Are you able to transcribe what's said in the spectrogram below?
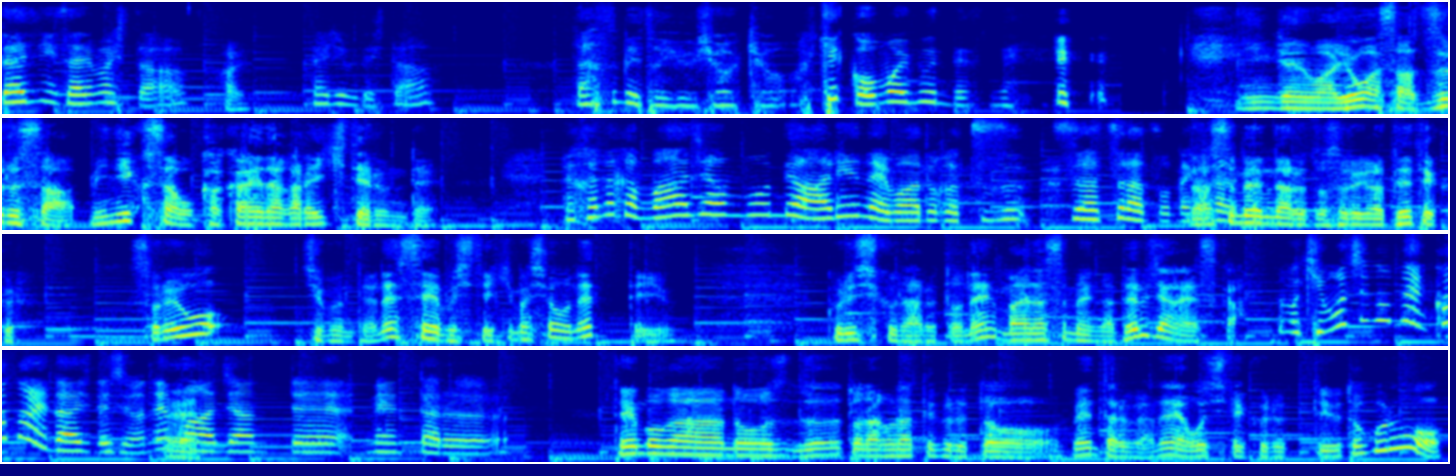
大事にされました？はい。大丈夫でした？ラスメという状況。結構重い分ですね。人間は弱さ、ずるさ、醜さを抱えながら生きてるんで、なかなか麻雀本ではありえないワードがつづ、つらつらとね。ラス目になる。るとそれが出てくる。それを自分でね、セーブしていきましょうねっていう。苦しくなるとね、マイナス面が出るじゃないですか。でも気持ちの面かなり大事ですよね、ええ麻雀って、メンタル。展望があのずーっとなくなってくると、メンタルがね、落ちてくるっていうところを、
